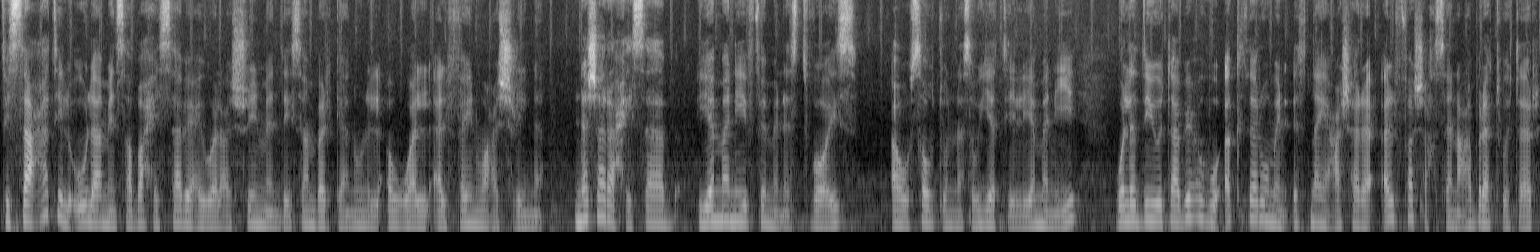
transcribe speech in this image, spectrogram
في الساعات الأولى من صباح السابع والعشرين من ديسمبر كانون الأول 2020 نشر حساب يمني Feminist Voice أو صوت النسوية اليمني والذي يتابعه أكثر من 12 ألف شخص عبر تويتر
